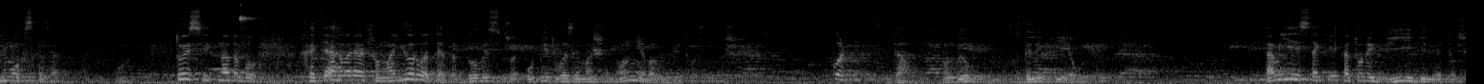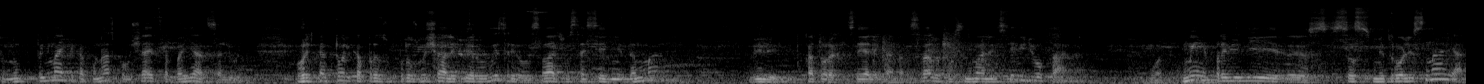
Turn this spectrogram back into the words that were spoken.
не мог сказать. Вот. То есть их надо было... Хотя говорят, что майор вот этот был убит возле машины. Он не был убит возле машины. Кордовець. Да, он был вдалеке убит. Там есть такие, которые видели это все. Ну, понимаете, как у нас, получается, боятся люди. Говорит, как только проз- прозвучали первые выстрелы, сразу соседние дома вели, в которых стояли камеры, сразу снимали все видеокамеры. Вот. Мы провели э, со- с метро Лесная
